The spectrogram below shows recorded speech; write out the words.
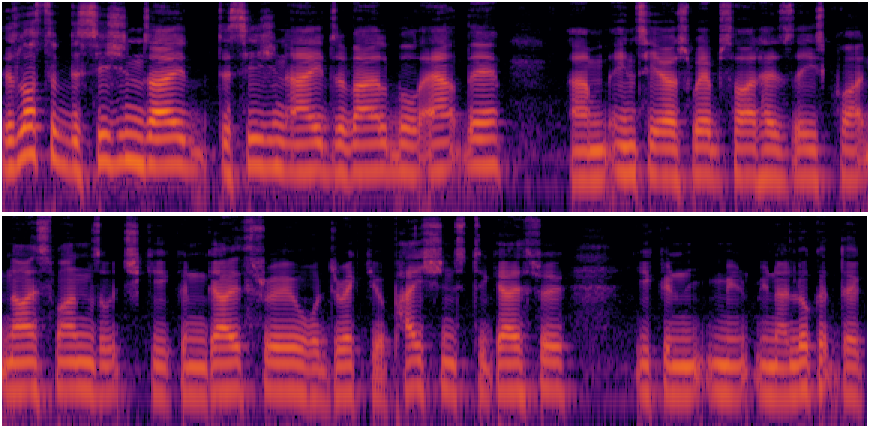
There's lots of decisions aid, decision aids available out there. Um, NCIRS website has these quite nice ones which you can go through or direct your patients to go through. You can you know, look at the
